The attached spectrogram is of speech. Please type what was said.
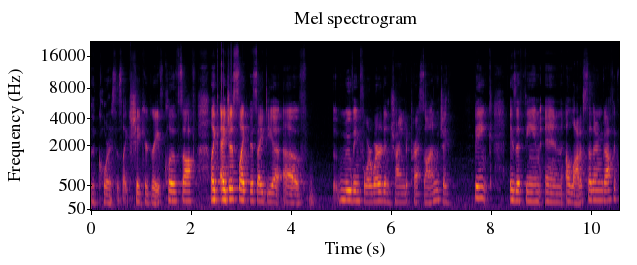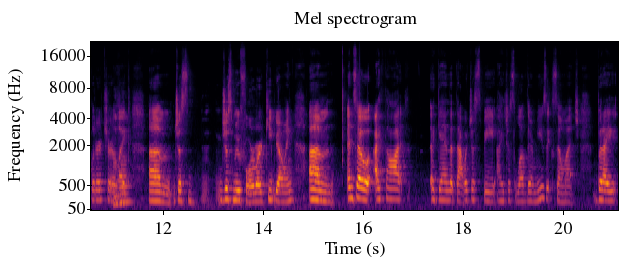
The chorus is like "shake your grave clothes off." Like I just like this idea of moving forward and trying to press on, which I think is a theme in a lot of Southern Gothic literature. Like, um, just just move forward, keep going. Um, and so I thought again that that would just be. I just love their music so much, but I.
